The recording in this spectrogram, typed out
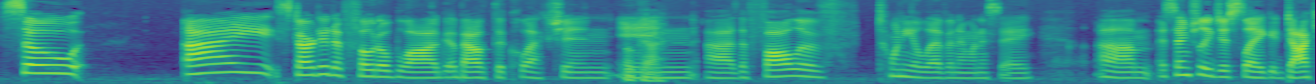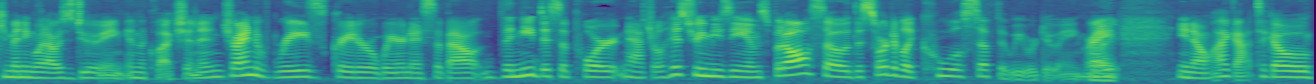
So I started a photo blog about the collection Okay. in uh, the fall of 2011, I want to say. Um, essentially, just like documenting what I was doing in the collection and trying to raise greater awareness about the need to support natural history museums, but also the sort of like cool stuff that we were doing, right? Right. You know, I got to go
